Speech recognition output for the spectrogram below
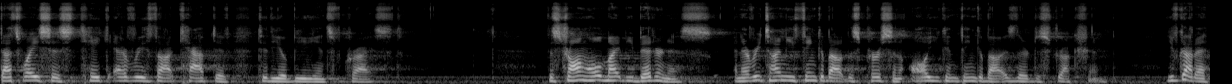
That's why he says, take every thought captive to the obedience of Christ. The stronghold might be bitterness. And every time you think about this person, all you can think about is their destruction. You've got to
